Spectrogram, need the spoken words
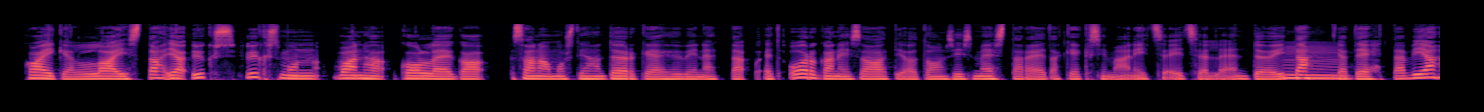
kaikenlaista. Ja yksi, yksi mun vanha kollega sanoi musta ihan törkeä hyvin, että, että organisaatiot on siis mestareita keksimään itse itselleen töitä mm. ja tehtäviä.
